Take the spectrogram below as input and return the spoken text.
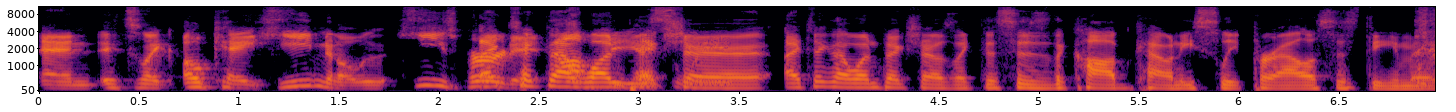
and it's like okay, he knows he's I took it. that one picture. I took that one picture. I was like, this is the Cobb County sleep paralysis demon.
